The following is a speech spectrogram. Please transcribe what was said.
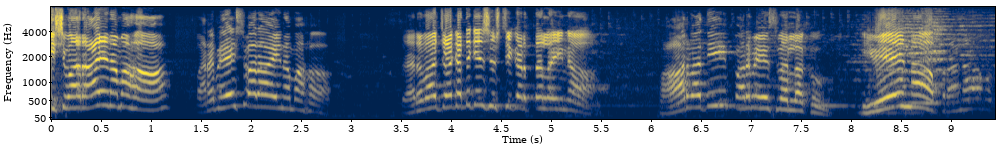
ఈశ్వరాయ నమ. పరమేశ్వరాయ నమ. సర్వ జగతికి సృష్టికర్తలైన పార్వతీ పరమేశ్వర్లకు ఇవే నా ప్రణామం.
